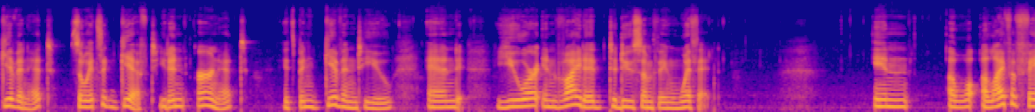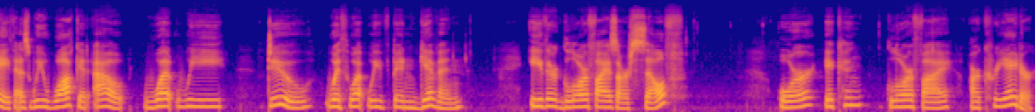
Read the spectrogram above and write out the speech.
given it. So it's a gift. You didn't earn it. It's been given to you and you are invited to do something with it. In a, a life of faith, as we walk it out, what we do with what we've been given either glorifies ourself or it can glorify our creator.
